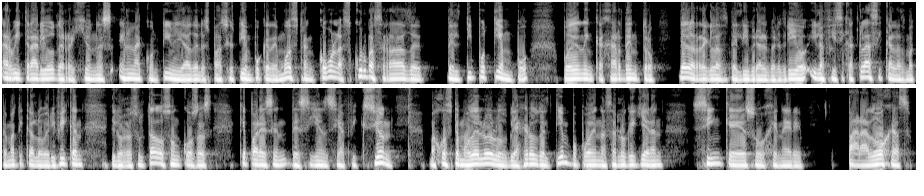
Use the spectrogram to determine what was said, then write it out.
arbitrario de regiones en la continuidad del espacio-tiempo que demuestran cómo las curvas cerradas de del tipo tiempo pueden encajar dentro de las reglas del libre albedrío y la física clásica, las matemáticas lo verifican y los resultados son cosas que parecen de ciencia ficción. Bajo este modelo, los viajeros del tiempo pueden hacer lo que quieran sin que eso genere paradojas.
